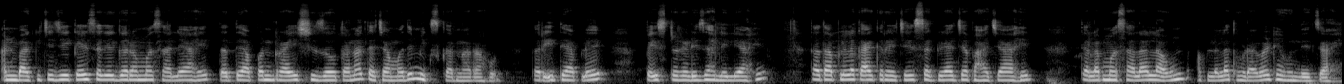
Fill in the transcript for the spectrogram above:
आणि बाकीचे जे काही सगळे गरम मसाले आहेत तर ते आपण राईस शिजवताना त्याच्यामध्ये मिक्स करणार आहोत. तर इथे आपले पेस्ट रेडी झालेली आहे. तर आता आपल्याला काय करायचे आहे सगळ्या ज्या भाज्या आहेत त्याला मसाला लावून आपल्याला थोडा वेळ ठेवून द्यायचा आहे.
